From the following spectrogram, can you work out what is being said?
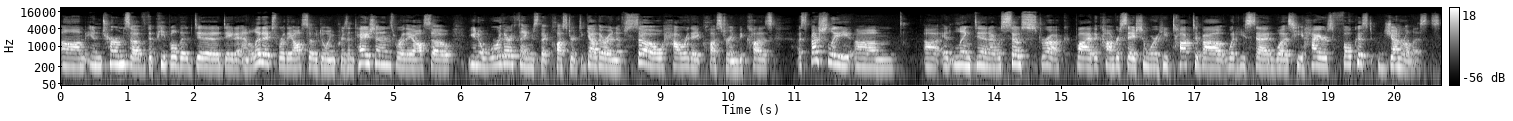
Um, in terms of the people that did data analytics were they also doing presentations? Were they also you know were there things that clustered together? And if so how are they clustering? Because especially um, uh, at linkedin i was so struck by the conversation where he talked about what he said was he hires focused generalists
